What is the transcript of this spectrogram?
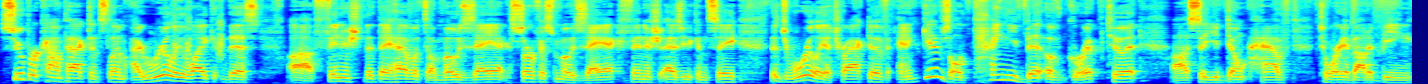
super compact and slim. I really like this uh, finish that they have. It's a mosaic, surface mosaic finish as you can see. It's really attractive and it gives a tiny bit of grip to it uh, so you don't have to worry about it being,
